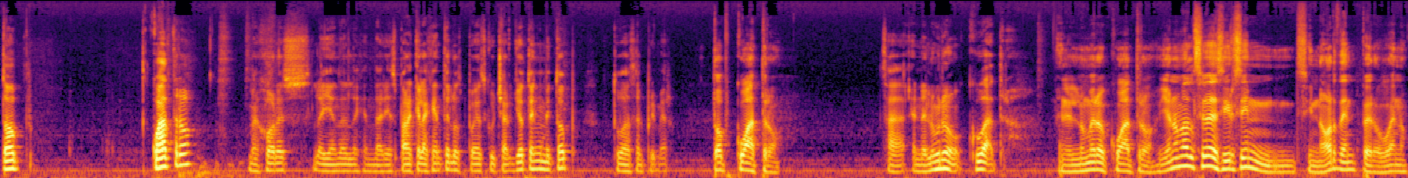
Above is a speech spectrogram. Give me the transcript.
Top 4 mejores leyendas legendarias para que la gente los pueda escuchar. Yo tengo mi top, tú vas el primero. Top 4. O sea, en el número 4. En el número 4. Yo nomás lo iba a decir sin, sin orden, pero bueno.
